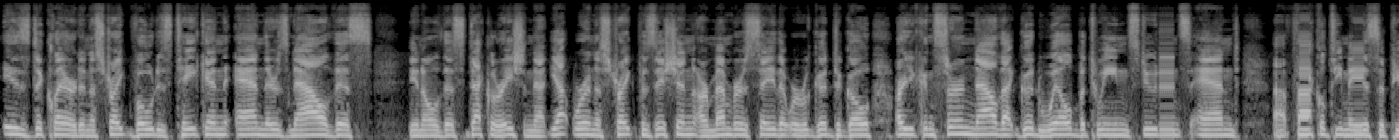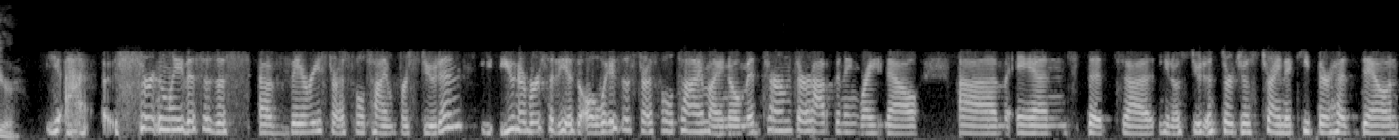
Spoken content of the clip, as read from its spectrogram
is declared and a strike vote is taken and there's now this you know this declaration that yeah we're in a strike position our members say that we're good to go are you concerned now that goodwill between students and uh, faculty may disappear Yeah, certainly this is a very stressful time for students. University is always a stressful time. I know midterms are happening right now, um, and that uh, you know students are just trying to keep their heads down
